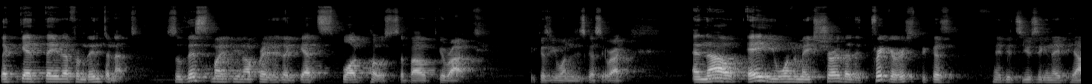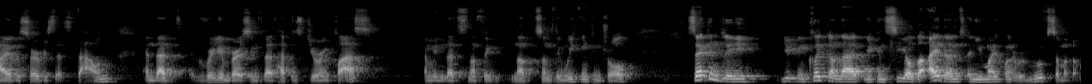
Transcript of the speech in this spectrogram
that get data from the internet. So this might be an operator that gets blog posts about Iraq because you want to discuss Iraq. And now, A, you want to make sure that it triggers because maybe it's using an API of a service that's down, and that's really embarrassing if that happens during class. I mean, that's nothing, not something we can control. Secondly, you can click on that, you can see all the items, and you might want to remove some of them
